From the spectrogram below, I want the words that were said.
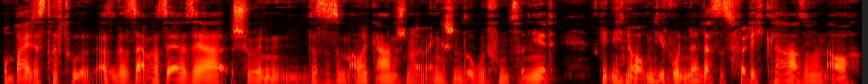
Und beides trifft zu. Also das ist einfach sehr, sehr schön, dass es im Amerikanischen und im Englischen so gut funktioniert. Es geht nicht nur um die Wunde, das ist völlig klar, sondern auch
